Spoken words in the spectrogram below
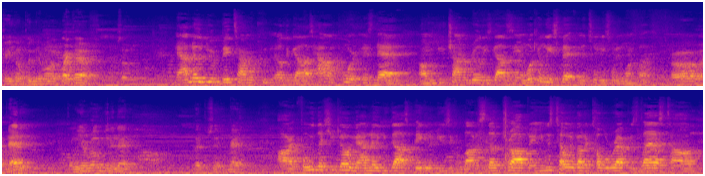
Okay, he's gonna put me in the wrong right path. So Now I know you're a big time recruiting other guys. How important is that? Um, you trying to reel these guys in. What can we expect from the 2021 class? Oh, Uh, natty. When we enroll, we get a natty. 90% natty. All right, before we let you go, man, I know you guys big in the music, a lot of stuff dropping. You was telling me about a couple rappers last time.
